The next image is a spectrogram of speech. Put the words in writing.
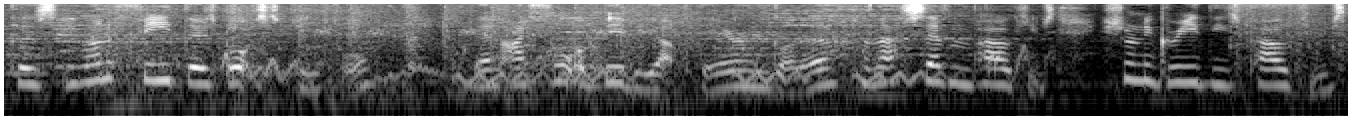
because you want to feed those bots to people. Then I fought a Bibi up here and got her, and that's seven power cubes. You to greed these power cubes.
